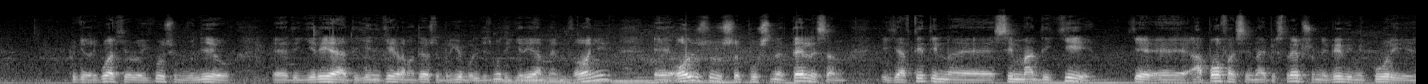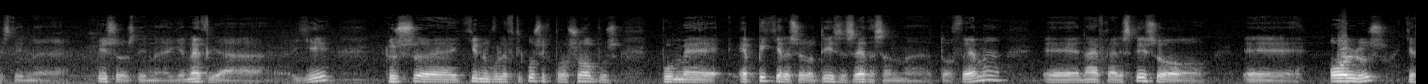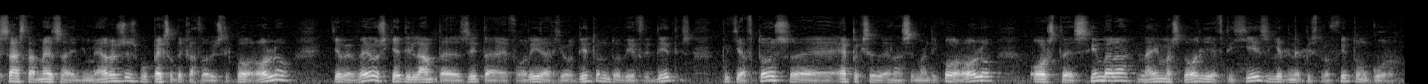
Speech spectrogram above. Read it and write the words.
του Κεντρικού Αρχαιολογικού Συμβουλίου ε, την κυρία, τη Γενική Γραμματέα του Υπουργείου Πολιτισμού, την κυρία Μενδώνη, ε, όλους τους που συνετέλεσαν για αυτή την ε, σημαντική και απόφαση να επιστρέψουν οι δίδυμοι κούροι στην, πίσω στην γενέθλια γη, τους κοινοβουλευτικούς εκπροσώπους που με επίκαιρες ερωτήσεις έθεσαν το θέμα, ε, να ευχαριστήσω ε, όλους και εσάς τα μέσα ενημέρωσης που παίξατε καθοριστικό ρόλο και βεβαίως και τη Λάμπτα Ζήτα Εφορία Αρχαιοτήτων, το διευθυντή της, που και αυτός ε, έπαιξε ένα σημαντικό ρόλο ώστε σήμερα να είμαστε όλοι ευτυχείς για την επιστροφή των κούρων.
